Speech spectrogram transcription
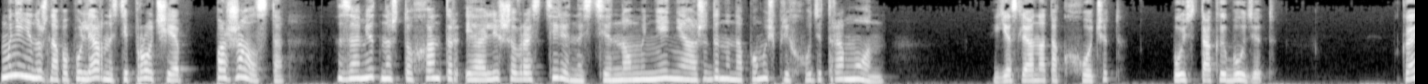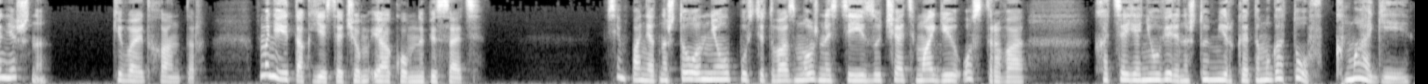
Мне не нужна популярность и прочее. Пожалуйста. Заметно, что Хантер и Алиша в растерянности, но мне неожиданно на помощь приходит Рамон. — если она так хочет, пусть так и будет. Конечно, кивает Хантер. Мне и так есть о чем и о ком написать. Всем понятно, что он не упустит возможности изучать магию острова, хотя я не уверена, что мир к этому готов, к магии.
